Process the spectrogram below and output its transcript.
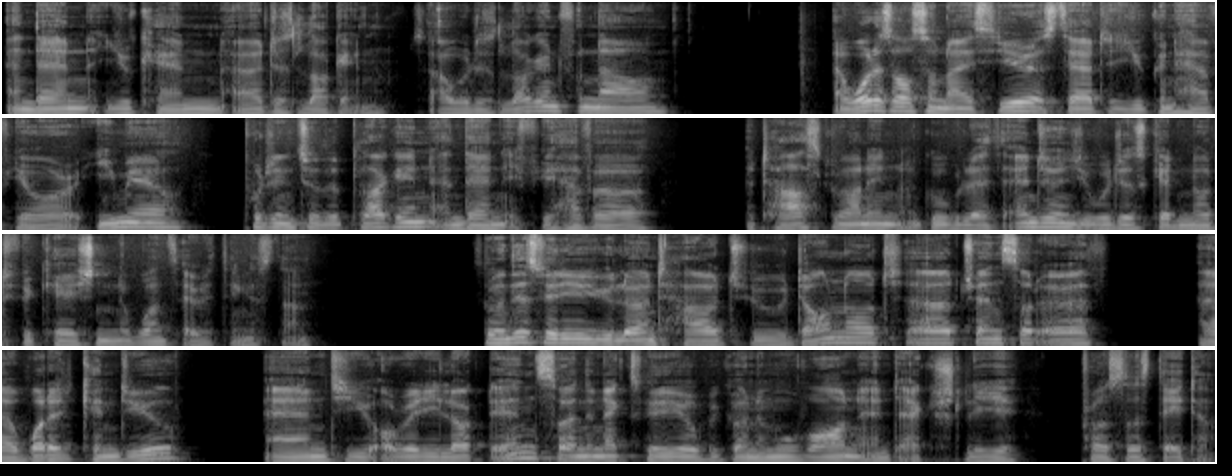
And then you can just log in. So I will just log in for now. And what is also nice here is that you can have your email put into the plugin. And then if you have a, a task running on Google Earth Engine, you will just get a notification once everything is done. So in this video, you learned how to download uh, trends.earth, uh, what it can do, and you already logged in. So in the next video, we're going to move on and actually process data.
